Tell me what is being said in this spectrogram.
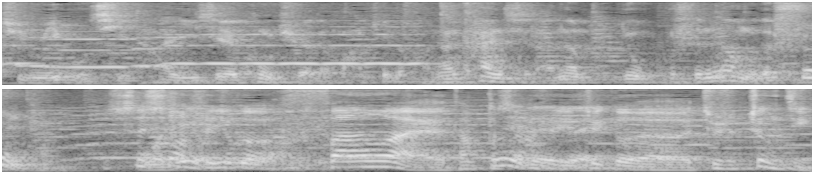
去弥补其他一些空缺的话，这个好像看起来呢又不是那么的顺畅。是我像是一个番外，它不像是这个就是正经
